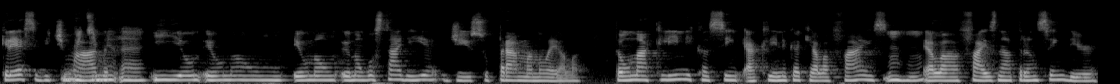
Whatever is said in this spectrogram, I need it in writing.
cresce vitimada Vitima, é. e eu, eu não eu não eu não gostaria disso para Manuela. Então, na clínica, sim, a clínica que ela faz, uhum. ela faz na Transcender,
